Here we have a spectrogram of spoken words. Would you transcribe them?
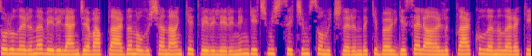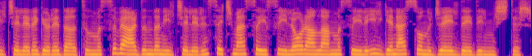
sorularına verilen cevaplardan oluşan anket verilerinin geçmiş seçim sonuçlarındaki bölgesel ağırlıklar kullanılarak ilçelere göre dağıtılması ve ardından ilçelerin seçmen sayısı ile oranlanması ile il genel sonucu elde edilmiştir.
